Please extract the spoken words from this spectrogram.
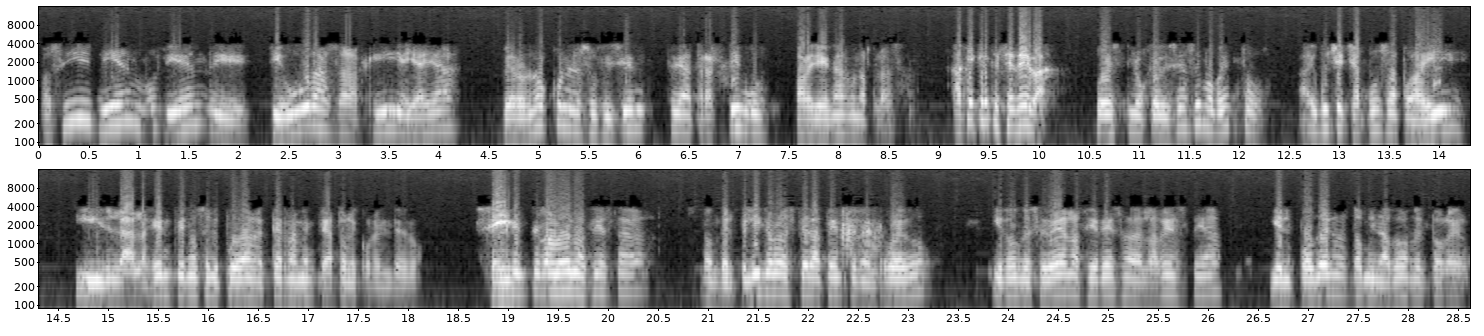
pues sí, bien, muy bien, y figuras aquí y allá, pero no con el suficiente atractivo para llenar una plaza. ¿A qué cree que se deba? Pues lo que decía hace un momento, hay mucha chapuza por ahí y la, la gente no se le puede dar eternamente a tole con el dedo. Sí. La gente va a ver la fiesta donde el peligro esté latente en el ruedo y donde se vea la fiereza de la bestia y el poder dominador del torero.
